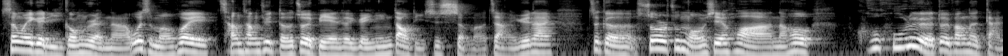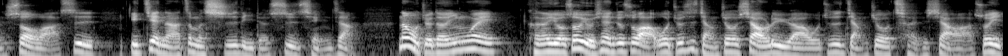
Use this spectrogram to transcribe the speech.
身为一个理工人呢，为什么会常常去得罪别人的原因到底是什么？这样原来这个说出某一些话，然后忽忽略了对方的感受啊，是一件啊这么失礼的事情。这样，那我觉得因为。可能有时候有些人就说啊，我就是讲究效率啊，我就是讲究成效啊，所以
